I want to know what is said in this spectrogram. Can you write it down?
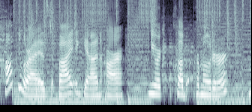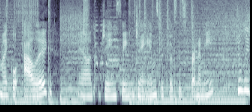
popularized by, again, our New York club promoter, Michael Alig, and James St. James, which was his frenemy. Julie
